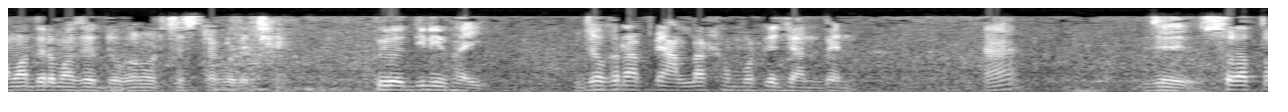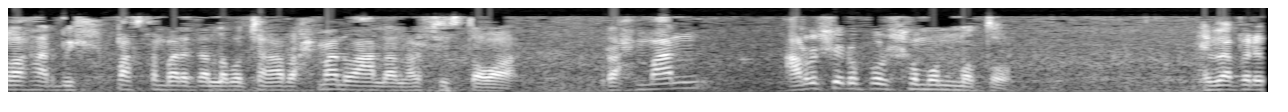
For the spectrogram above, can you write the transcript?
আমাদের মাঝে ঢোকানোর চেষ্টা করেছে। প্রিয় দিনী ভাই, যখন আপনি আল্লাহ সম্পর্কে জানবেন হ্যাঁ? যে সুরাত হার পাঁচ নম্বরে আল্লাহ বলছেন রহমান ও আল্লাহ শিস্তওয়া রহমান আরশের উপর সমুন্নত এ ব্যাপারে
